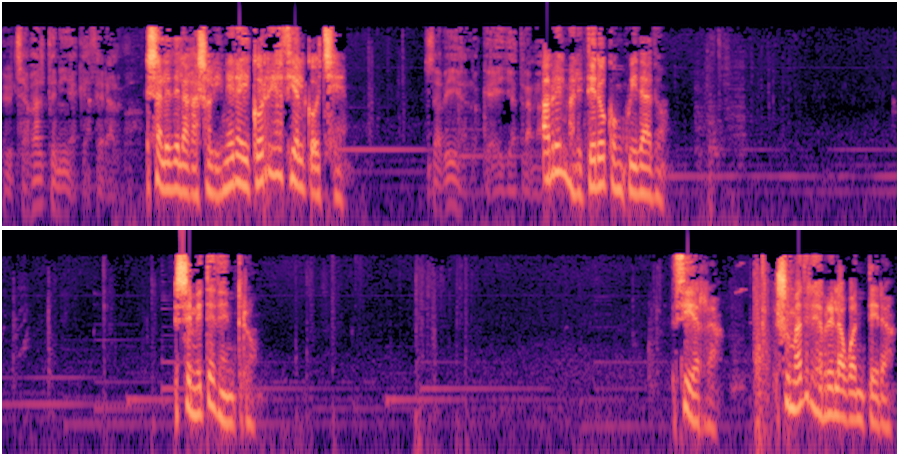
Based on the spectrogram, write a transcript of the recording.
El chaval tenía que hacer algo. Sale de la gasolinera y corre hacia el coche. Sabía lo que ella tramaba. Abre el maletero con cuidado. Se mete dentro. Cierra. Su madre abre la guantera.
